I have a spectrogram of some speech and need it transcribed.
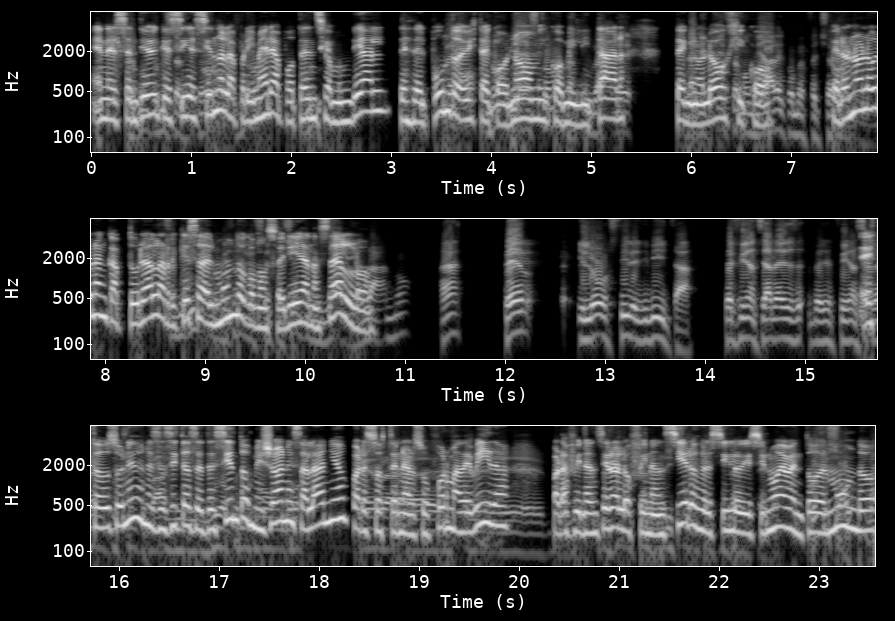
en el sentido de que sigue siendo la primera potencia mundial desde el punto de vista económico, militar, tecnológico, pero no logran capturar la riqueza del mundo como serían hacerlo. Estados Unidos necesita 700 millones al año para sostener su forma de vida, para financiar a los financieros del siglo XIX en todo el mundo,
